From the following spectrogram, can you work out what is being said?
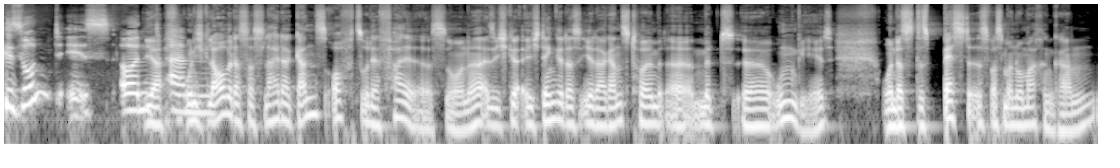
gesund ist. Und, Ja, und ich ähm, glaube, dass das leider ganz oft so der Fall ist. So, ne? Also ich, ich denke, dass ihr da ganz toll mit, äh, mit äh, umgeht und dass das Beste ist, was man nur machen kann.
